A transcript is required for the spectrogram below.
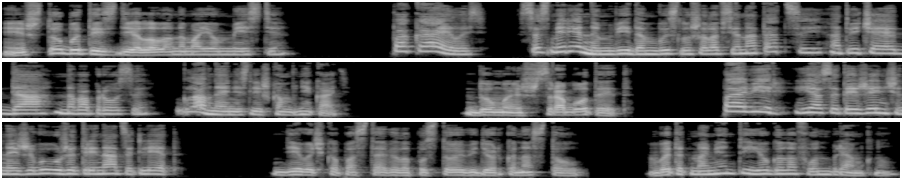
«И что бы ты сделала на моем месте?» «Покаялась. Со смиренным видом выслушала все нотации, отвечая «да» на вопросы. Главное, не слишком вникать». «Думаешь, сработает?» «Поверь, я с этой женщиной живу уже тринадцать лет». Девочка поставила пустое ведерко на стол. В этот момент ее голофон блямкнул.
